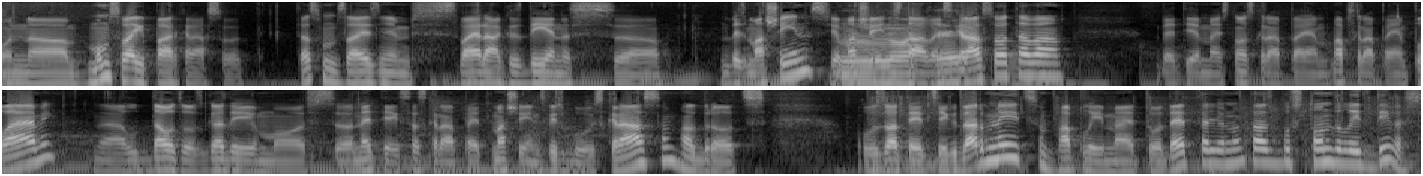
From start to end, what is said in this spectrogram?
un uh, mums vajag pārkrāsot, tas mums aizņems vairākas dienas uh, bez mašīnas, jo mašīna stāvēs krāsotavā. Bet, ja mēs noskrāpējam, apskrāpējam plēvi, daudzos gadījumos netiek saskrāpēta mašīnas virsbūves krāsa, atbrauc uz attiecīgu darbnīcu, aplīmē to detaļu, un nu, tās būs stunda līdz divas.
